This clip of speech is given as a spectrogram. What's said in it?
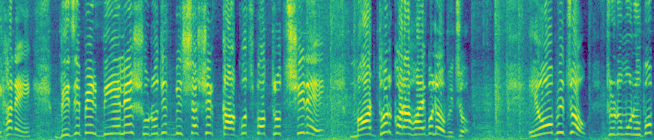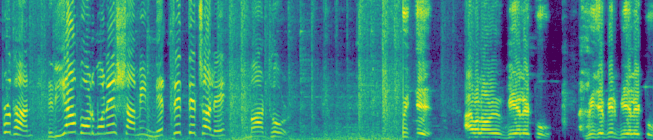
এখানে বিজেপির বিএলএ সুরজিৎ বিশ্বাসের কাগজপত্র ছিঁড়ে মারধর করা হয় বলে অভিযোগ। এ অভিযোগ তৃণমূল উপপ্রধান রিয়া বর্মনের স্বামীর নেতৃত্বে চলে মারধর। আমি বললাম, আমি বিএলএ টু, বিজেপির বিএলএ টু।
